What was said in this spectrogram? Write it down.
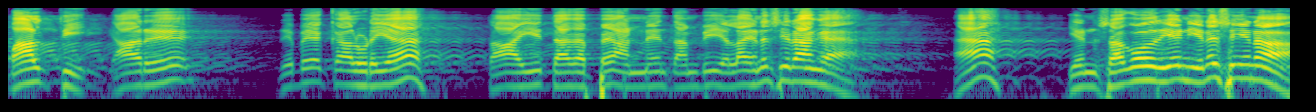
வாழ்த்தி. யாரு? ரெபேக்காலுடைய தாய் தகப்பன் அண்ணன் தம்பி எல்லாம் என்ன செய்கிறாங்க ஆ? என் சகோதரியை நீ என்ன செய்யணும்?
